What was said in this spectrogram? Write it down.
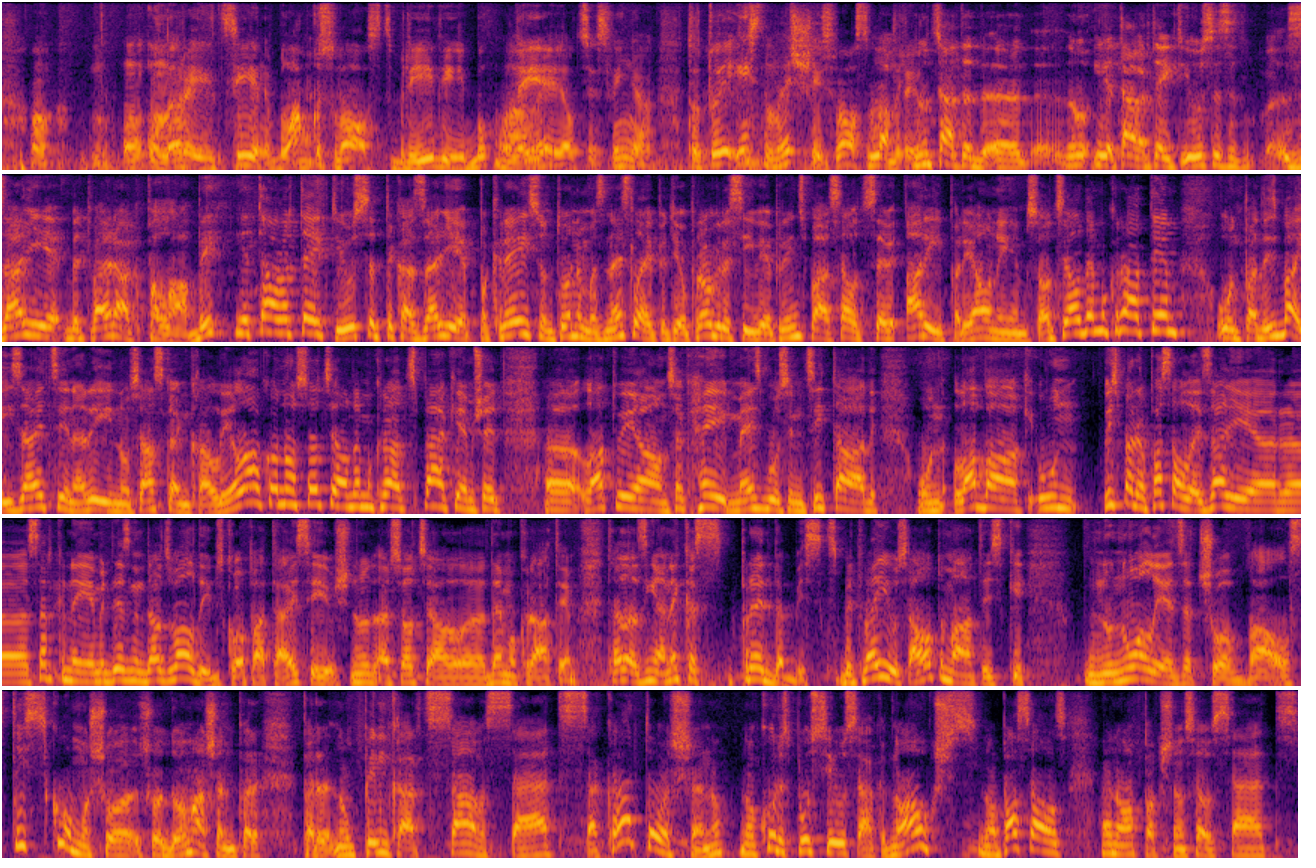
un, un arī cieni blakus valsts brīvību, un neiejaucies viņā, tad tu īstenībā esi šīs valsts Labi, nu tā tad, eh, nu, ja tā var teikt, jūs esat zaļie, bet vairāk pa labi. Ja tā var teikt, jūs esat zaļie pa kreisi, un to nemaz neslēpjat, jo progresīvie principā sauc sevi arī par jaunajiem sociāldemokrātiem, un patiesībā izaicina arī nu, saskaņu kā lielāko no sociāldemokrātu spēkiem šeit uh, Latvijā, un saka, hei, mēs būsim citādi un labāki. Un vispār jau pasaulē zaļie ar uh, sarkanajiem ir diezgan daudz valdības kopā taisījuši nu, ar sociāldemokrātiem. Tādā ziņā nekas pretdabisks, bet vai jūs automātiski nu, noliedzat šo valstiskumu, šo, šo domāšanu par, par nu, pirmkārt savas sētas sakārtošanu? No kuras puses jūs sākat? No augšas, no pasaules vai no apakšas, no savas sētas?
